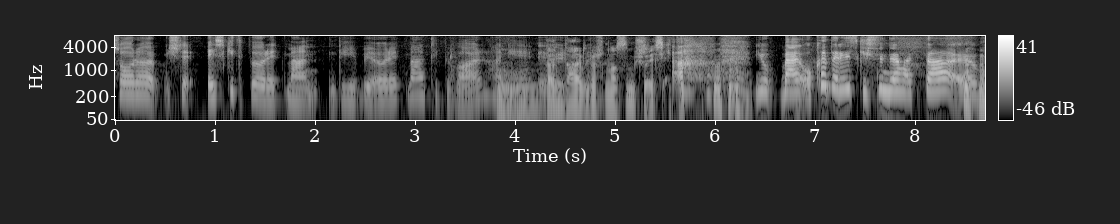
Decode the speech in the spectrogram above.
Sonra işte eski tip öğretmen diye bir öğretmen tipi var. Hani Hı hı. Ben e, daha biliyorsun nasılmış şu eski tip? Yok ben o kadar eskisini hatta e,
